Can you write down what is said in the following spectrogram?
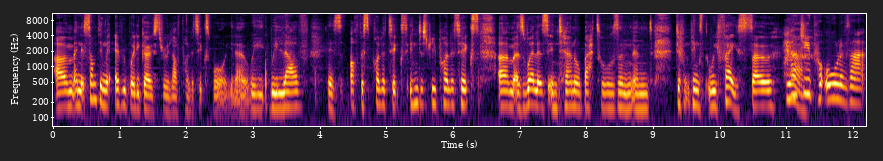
Um, and it's something that everybody goes through, love, politics, war. You know, we, we love, there's office politics, industry politics, um, as well as internal battles and, and different things that we face. So, How yeah. do you put all of that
